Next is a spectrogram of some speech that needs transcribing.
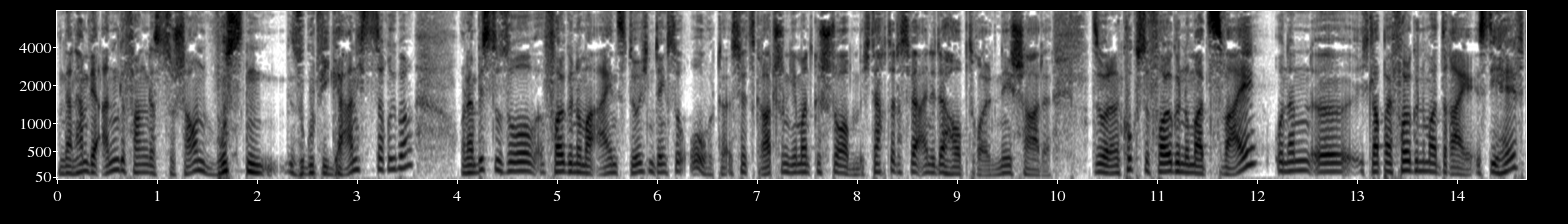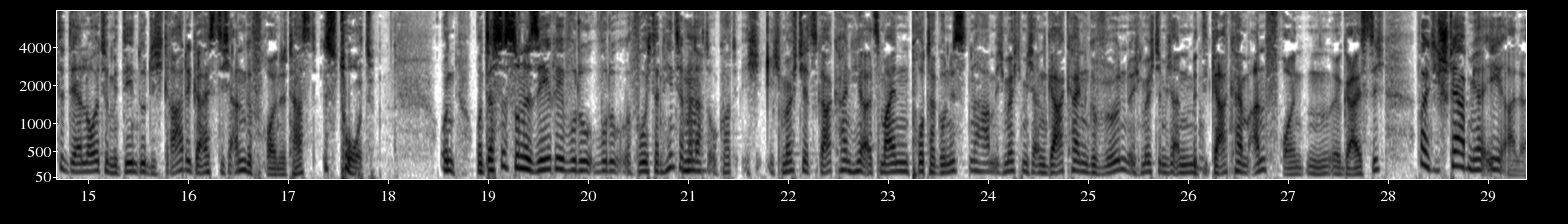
Und dann haben wir angefangen, das zu schauen, wussten so gut wie gar nichts darüber. Und dann bist du so Folge Nummer eins durch und denkst so, oh, da ist jetzt gerade schon jemand gestorben. Ich dachte, das wäre eine der Hauptrollen. Nee, schade. So, dann guckst du Folge Nummer zwei und dann, äh, ich glaube, bei Folge Nummer drei ist die Hälfte der Leute, mit denen du dich gerade geistig angefreundet hast, ist tot. Und, und das ist so eine Serie, wo du, wo du, wo ich dann hinterher mhm. dachte, oh Gott, ich, ich möchte jetzt gar keinen hier als meinen Protagonisten haben, ich möchte mich an gar keinen gewöhnen, ich möchte mich an mit gar keinem anfreunden äh, geistig, weil die sterben ja eh alle.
